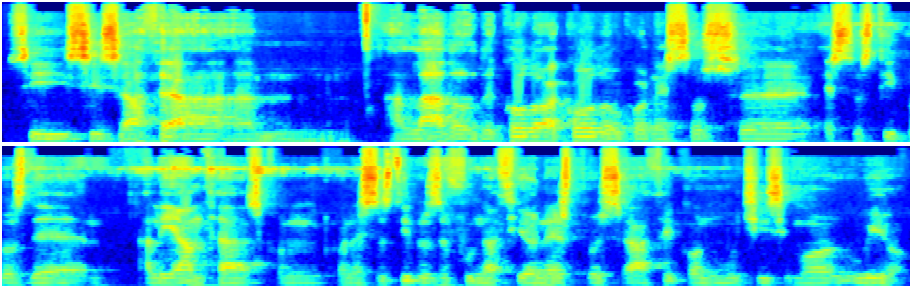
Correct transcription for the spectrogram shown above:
si, si se hace al lado, de codo a codo con estos, eh, estos tipos de alianzas, con, con, estos tipos de fundaciones, pues se hace con muchísimo orgullo.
